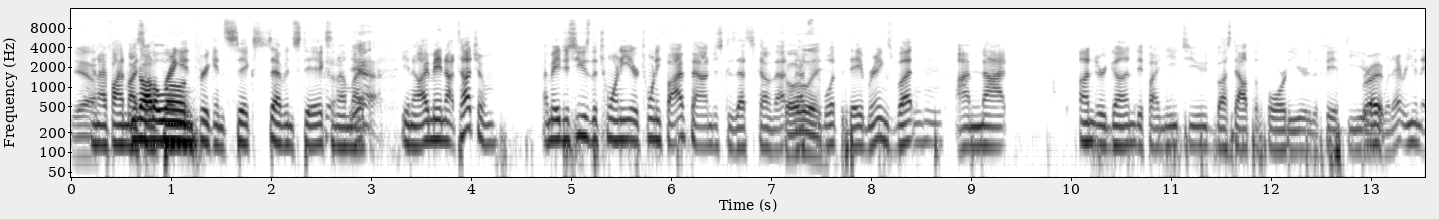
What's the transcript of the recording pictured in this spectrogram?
Yeah. and I find myself bringing alone. freaking six, seven sticks, and I'm like, you know, I may not touch them. I may just use the 20 or 25 pound just because that's kind of that, Totally. that's what the day brings. But mm-hmm. I'm not undergunned if I need to bust out the 40 or the 50 or Right. whatever, even the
